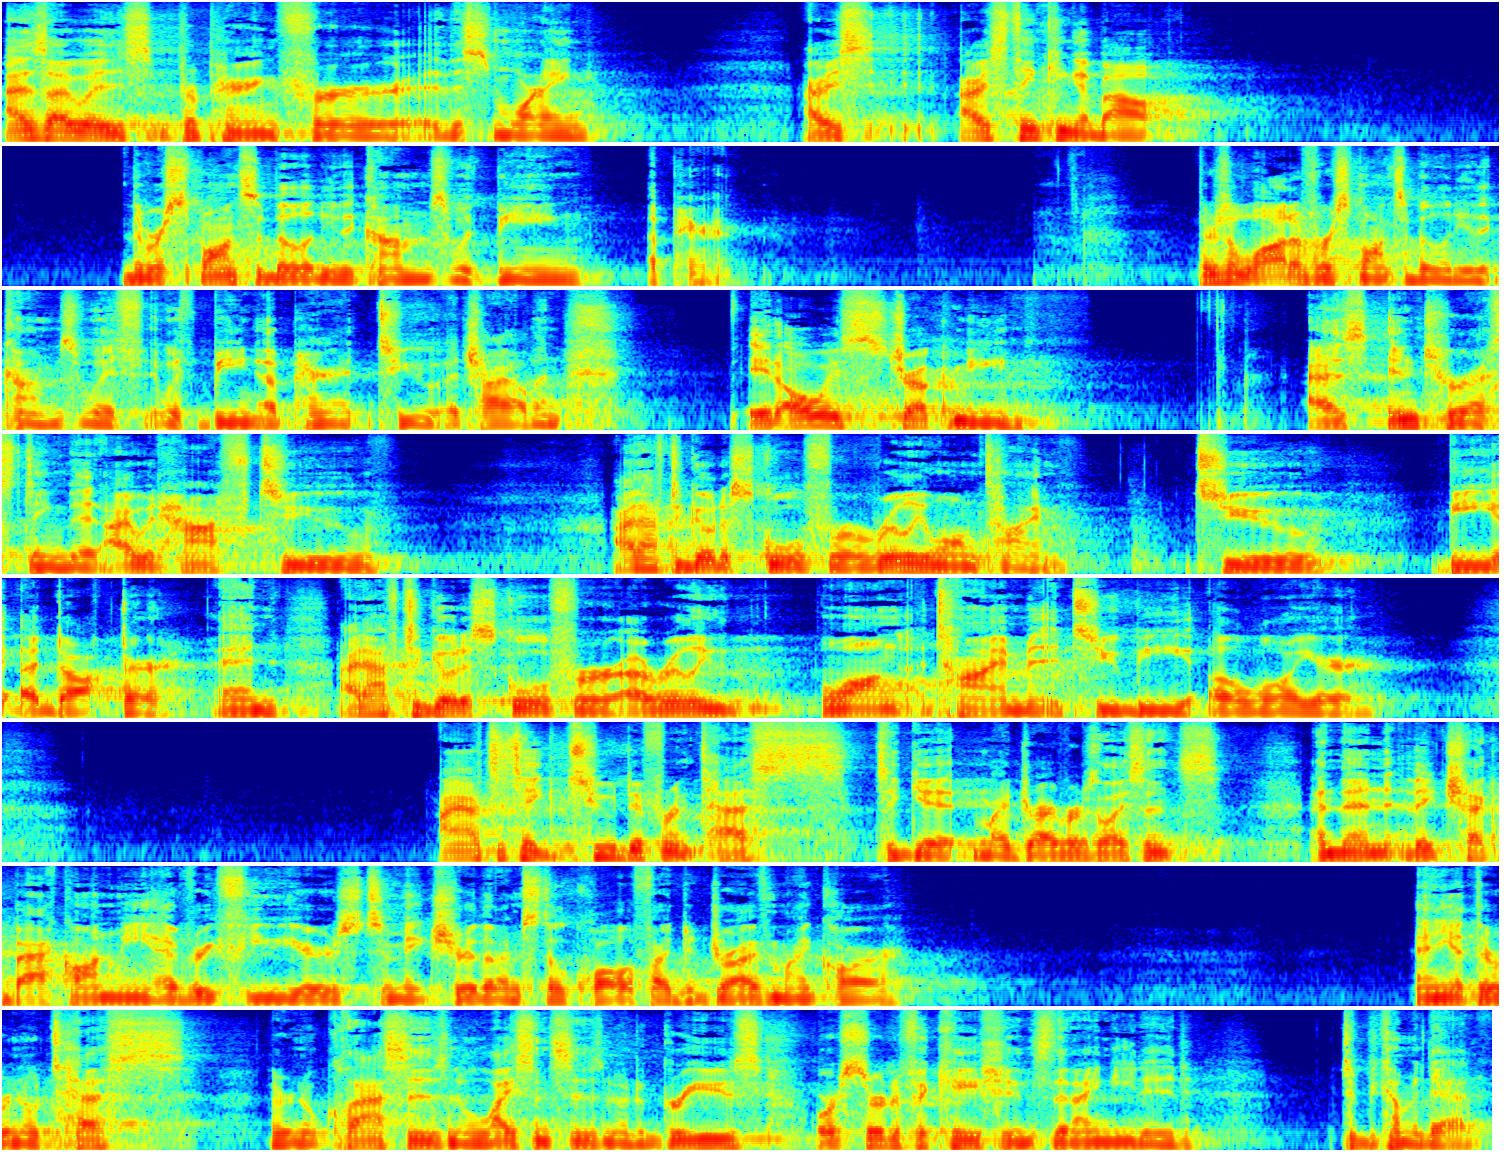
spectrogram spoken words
as I was preparing for this morning, I was, I was thinking about the responsibility that comes with being a parent there's a lot of responsibility that comes with, with being a parent to a child. And it always struck me as interesting that I would have to, I'd have to go to school for a really long time to be a doctor. And I'd have to go to school for a really long time to be a lawyer. I have to take two different tests to get my driver's license. And then they check back on me every few years to make sure that I'm still qualified to drive my car. And yet there were no tests, there were no classes, no licenses, no degrees or certifications that I needed to become a dad.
